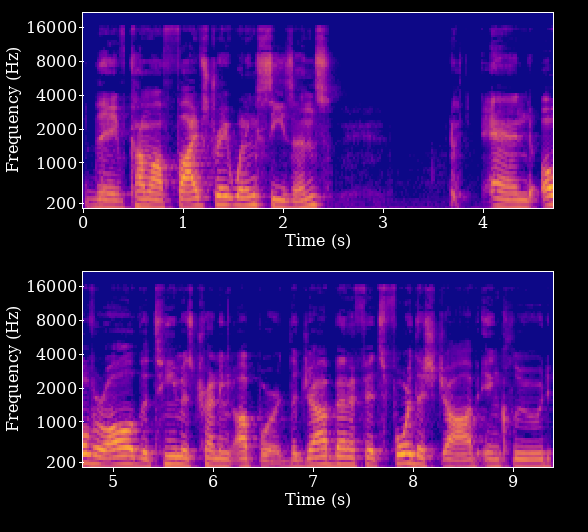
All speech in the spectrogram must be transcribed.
they've come off five straight winning seasons and overall the team is trending upward. The job benefits for this job include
